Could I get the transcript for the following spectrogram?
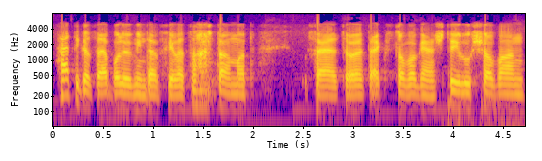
Hát igazából ő mindenféle tartalmat feltölt, extravagáns stílusa van.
